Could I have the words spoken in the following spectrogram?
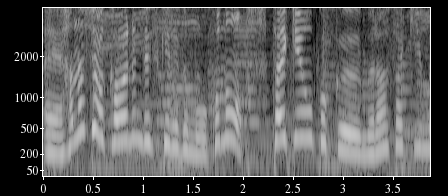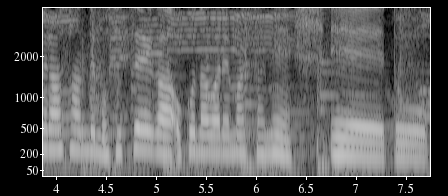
えー話は変わるんですけれどもこの体験王国紫村さんでも撮影が行われましたね。えっ、と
